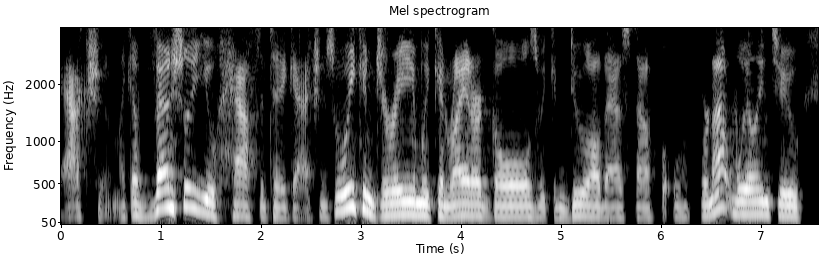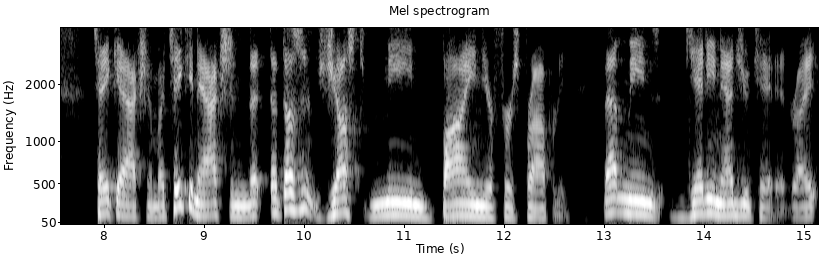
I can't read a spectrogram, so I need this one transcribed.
action like eventually you have to take action so we can dream we can write our goals we can do all that stuff but if we're not willing to take action by taking action that, that doesn't just mean buying your first property that means getting educated, right?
